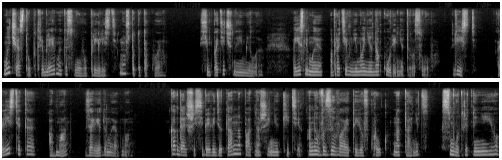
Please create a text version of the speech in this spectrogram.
Мы часто употребляем это слово «прелесть», ну что-то такое – симпатичное и милое. А если мы обратим внимание на корень этого слова? Лесть. А лесть – это обман, заведомый обман. Как дальше себя ведет Анна по отношению к Кити? Она вызывает ее в круг на танец, смотрит на нее,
